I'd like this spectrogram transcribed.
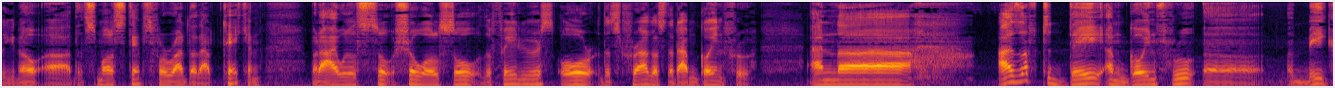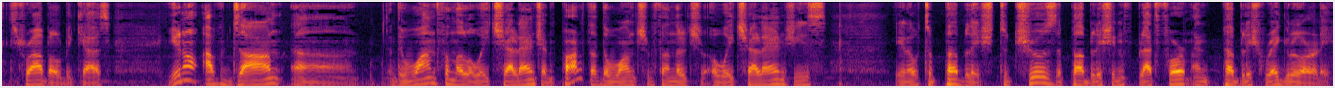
you know uh, the small steps forward that I've taken, but I will so show also the failures or the struggles that I'm going through. And uh, as of today, I'm going through uh, a big trouble because you know, I've done uh, the one funnel away challenge, and part of the one funnel away challenge is, you know, to publish, to choose the publishing platform and publish regularly.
